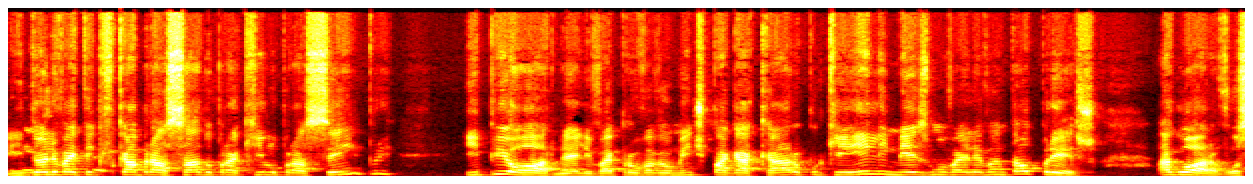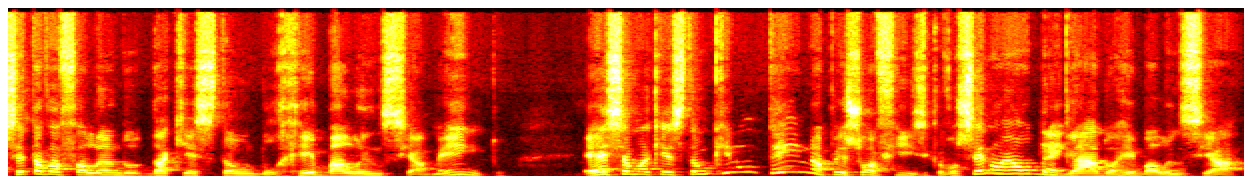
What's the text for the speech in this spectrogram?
então ele vai ter que ficar abraçado para aquilo para sempre. E pior, né? Ele vai provavelmente pagar caro porque ele mesmo vai levantar o preço. Agora, você estava falando da questão do rebalanceamento. Essa é uma questão que não tem na pessoa física. Você não é obrigado a rebalancear.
